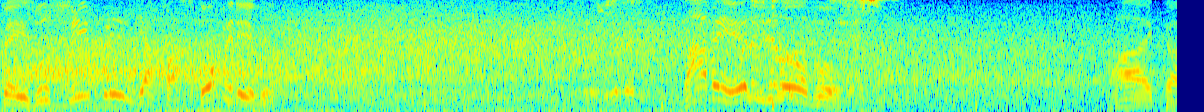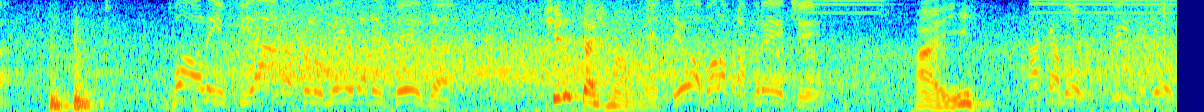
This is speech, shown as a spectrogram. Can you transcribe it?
Fez o simples e afastou o perigo. Lá vem eles de novo. Ai, cara. Bola enfiada pelo meio da defesa. Tira o Sérgio Ramos. Meteu a bola pra frente. Aí. Acabou. Fim de jogo.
